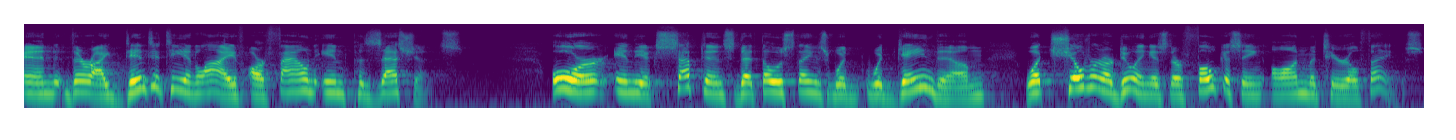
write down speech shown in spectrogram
and their identity in life are found in possessions or in the acceptance that those things would, would gain them, what children are doing is they're focusing on material things.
